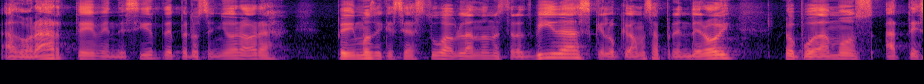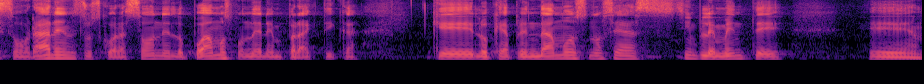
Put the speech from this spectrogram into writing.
adorarte, bendecirte. Pero Señor, ahora pedimos de que seas tú hablando nuestras vidas, que lo que vamos a aprender hoy lo podamos atesorar en nuestros corazones, lo podamos poner en práctica, que lo que aprendamos no sea simplemente eh,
